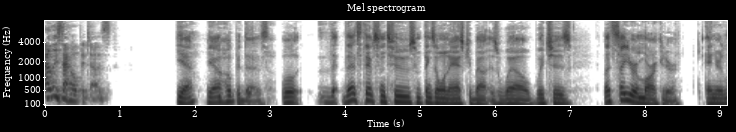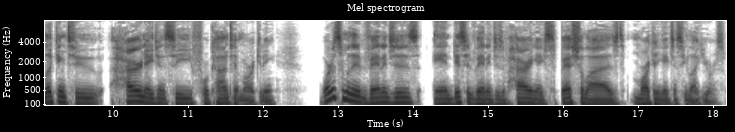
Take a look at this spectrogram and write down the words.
At least I hope it does. Yeah. Yeah. I hope it does. Well, th- that steps into some things I want to ask you about as well, which is let's say you're a marketer and you're looking to hire an agency for content marketing. What are some of the advantages and disadvantages of hiring a specialized marketing agency like yours?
